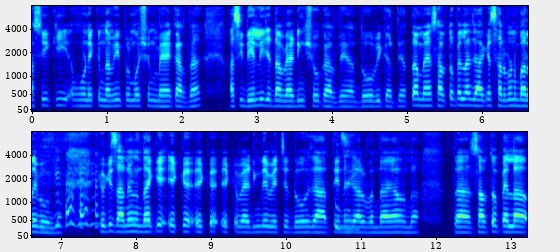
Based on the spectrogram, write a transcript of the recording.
ਅਸੀਂ ਕੀ ਹੁਣ ਇੱਕ ਨਵੀਂ ਪ੍ਰੋਮੋਸ਼ਨ ਮੈਂ ਕਰਦਾ। ਅਸੀਂ ਡੇਲੀ ਜਿੱਦਾਂ ਵੈਡਿੰਗ ਸ਼ੋਅ ਕਰਦੇ ਹਾਂ ਦੋ ਵੀ ਕਰਦੇ ਹਾਂ ਤਾਂ ਮੈਂ ਸਭ ਤੋਂ ਪਹਿਲਾਂ ਜਾ ਕੇ ਸਰਵਣ ਬਾਰੇ ਬੋਲਦਾ। ਕਿਉਂਕਿ ਸਾਨੂੰ ਹੁੰਦਾ ਕਿ ਇੱਕ ਇੱਕ ਇੱਕ ਵੈਡਿੰਗ ਦੇ ਵਿੱਚ 2000 3000 ਬੰਦਾ ਆਇਆ ਹੁੰਦਾ। ਤਾਂ ਸਭ ਤੋਂ ਪਹਿਲਾਂ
